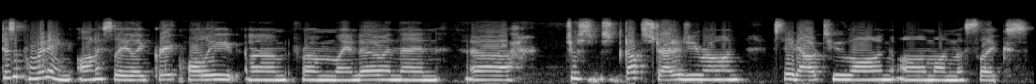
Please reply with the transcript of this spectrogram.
Disappointing honestly like great quali um, from lando and then uh, just got the strategy wrong stayed out too long um, on the slicks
